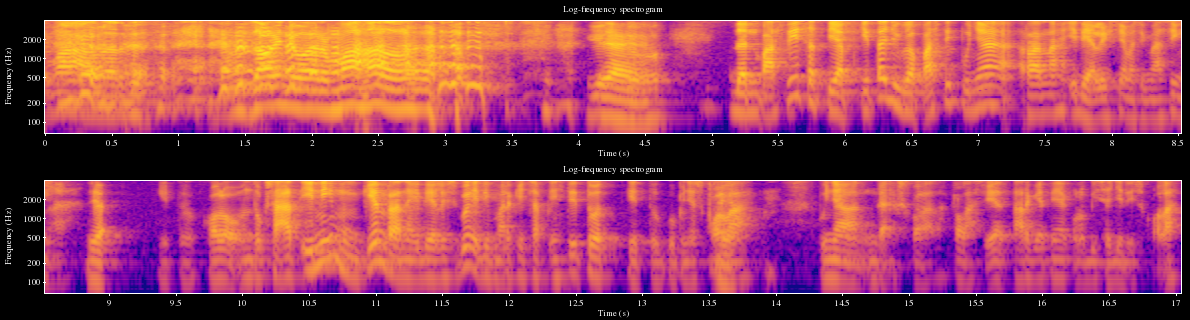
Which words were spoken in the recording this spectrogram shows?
mahal berarti. Zain diwar mahal. gitu. Iya, iya. Dan pasti setiap kita juga pasti punya ranah idealisnya masing-masing lah. Ya. Gitu. Kalau untuk saat ini mungkin ranah idealis gue ya di Market Cap Institute gitu. Gue punya sekolah. Iya. Punya enggak sekolah lah, kelas ya targetnya kalau bisa jadi sekolah.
